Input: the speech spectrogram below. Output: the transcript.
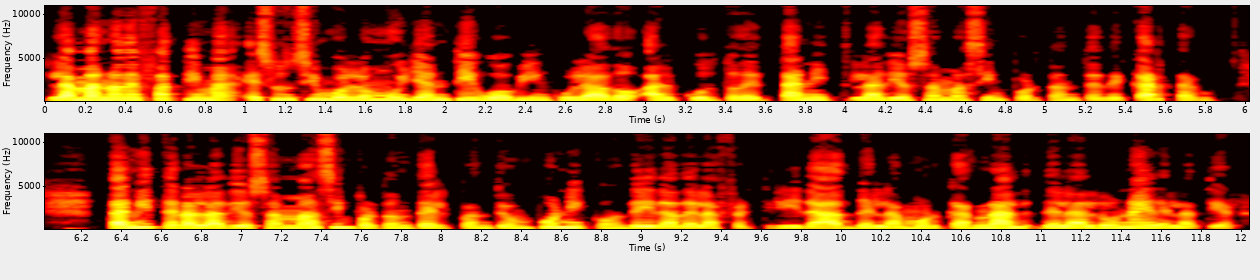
La mano de Fátima es un símbolo muy antiguo vinculado al culto de Tanit, la diosa más importante de Cartago. Tanit era la diosa más importante del panteón púnico, deidad de la fertilidad, del amor carnal, de la luna y de la tierra.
